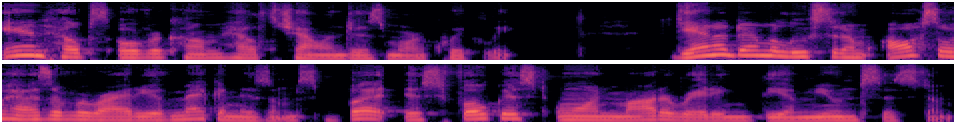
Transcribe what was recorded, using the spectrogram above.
and helps overcome health challenges more quickly. Ganoderma lucidum also has a variety of mechanisms, but is focused on moderating the immune system.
